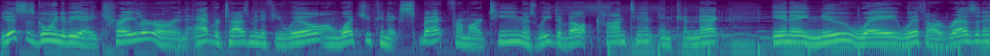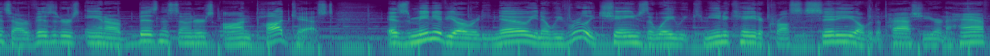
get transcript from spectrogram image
This is going to be a trailer or an advertisement, if you will, on what you can expect from our team as we develop content and connect in a new way with our residents, our visitors, and our business owners on podcast. As many of you already know, you know, we've really changed the way we communicate across the city over the past year and a half.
